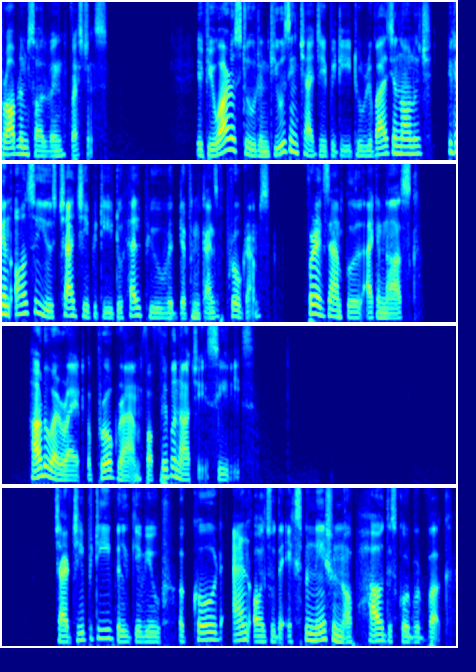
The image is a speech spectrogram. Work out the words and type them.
problem-solving questions. If you are a student using ChatGPT to revise your knowledge, you can also use ChatGPT to help you with different kinds of programs. For example, I can ask, how do I write a program for Fibonacci series? ChatGPT will give you a code and also the explanation of how this code would work.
